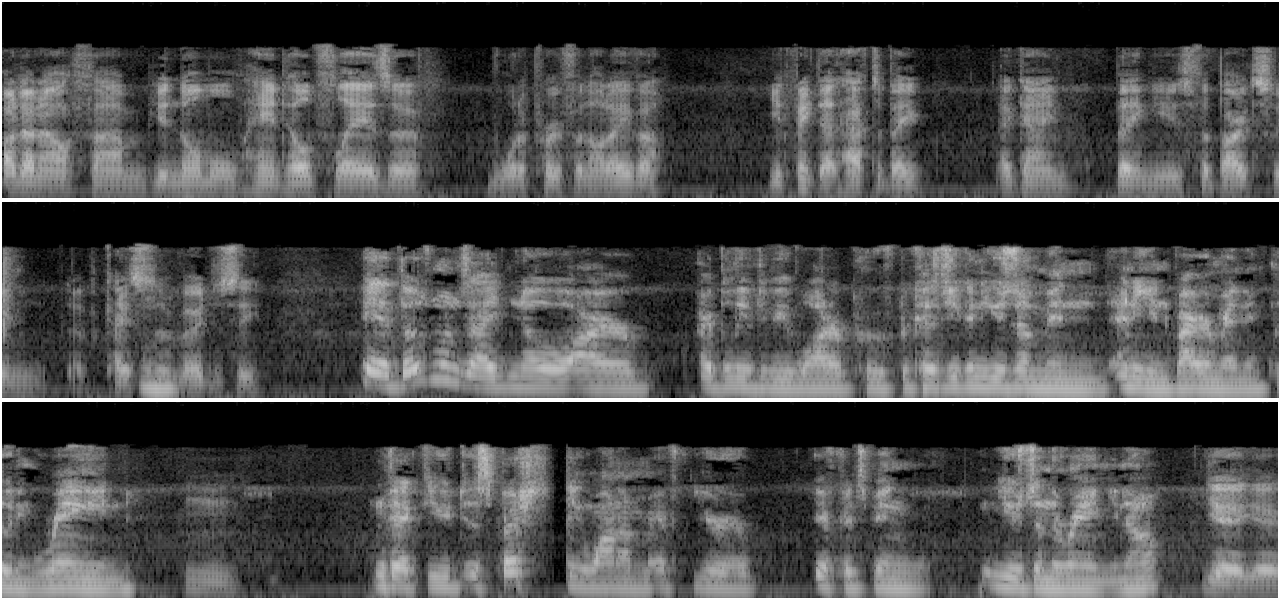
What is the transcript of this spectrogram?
I don't know if um, your normal handheld flares are waterproof or not either. You'd think they'd have to be. Again, being used for boats in cases of emergency. Yeah, those ones I know are I believe to be waterproof because you can use them in any environment, including rain. Hmm. In fact, you especially want them if you're if it's being used in the rain. You know. Yeah, yeah.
